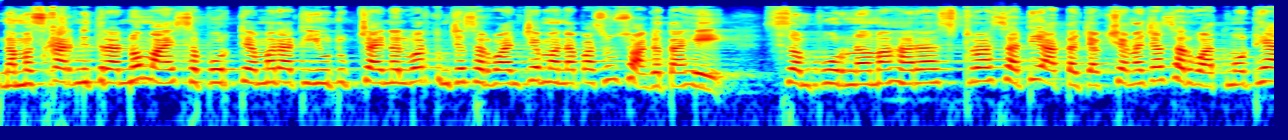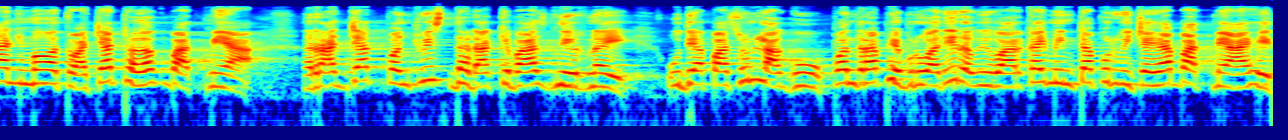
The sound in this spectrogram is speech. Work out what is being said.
नमस्कार मित्रांनो माय सपोर्ट या मराठी यूट्यूब चॅनलवर तुमच्या सर्वांचे मनापासून स्वागत आहे. संपूर्ण महाराष्ट्रासाठी आताच्या क्षणाच्या सर्वात मोठ्या आणि महत्त्वाच्या ठळक बातम्या. राज्यात पंचवीस धडाकेबाज निर्णय. उद्यापासून लागू. पंधरा फेब्रुवारी रविवार काही मिनिटापूर्वीच्या ह्या बातम्या आहेत.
